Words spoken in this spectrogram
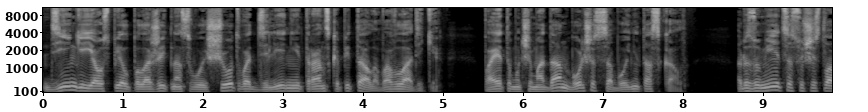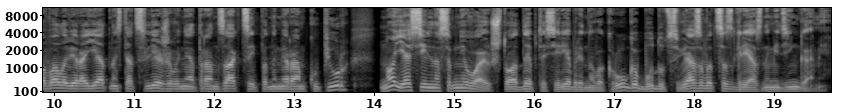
Деньги я успел положить на свой счет в отделении транскапитала во Владике, поэтому чемодан больше с собой не таскал. Разумеется, существовала вероятность отслеживания транзакций по номерам купюр, но я сильно сомневаюсь, что адепты Серебряного круга будут связываться с грязными деньгами.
